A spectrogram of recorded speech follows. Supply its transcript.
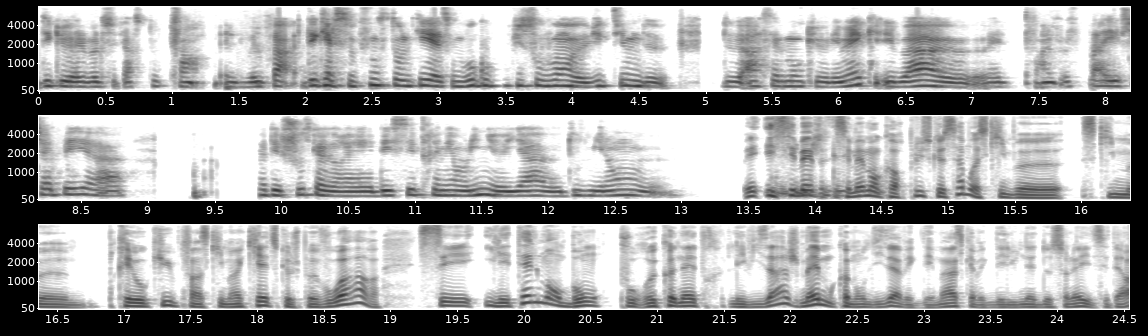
dès qu'elles veulent se faire stalker, enfin, elles veulent pas, dès qu'elles se font stalker, elles sont beaucoup plus souvent euh, victimes de, harcèlement que les mecs, et bah, elles, ne peuvent pas échapper à, à des choses qu'elles auraient laissé traîner en ligne il y a 12 000 ans. Et, c'est même, encore plus que ça. Moi, ce qui me, préoccupe, enfin, ce qui m'inquiète, ce que je peux voir, c'est il est tellement bon pour reconnaître les visages, même comme on disait avec des masques, avec des lunettes de soleil, etc.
